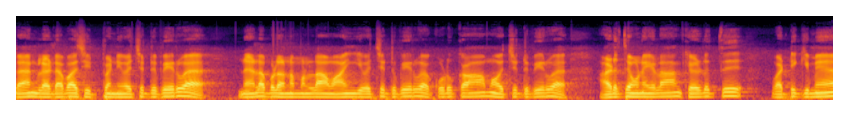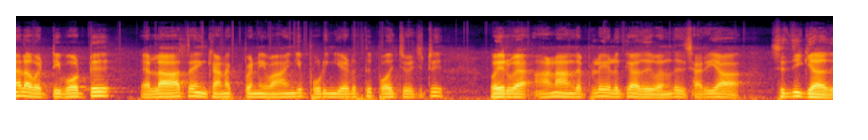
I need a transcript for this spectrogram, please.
பேங்கில் டெபாசிட் பண்ணி வச்சுட்டு போயிடுவ நிலபுலனமெல்லாம் வாங்கி வச்சுட்டு போயிடுவ கொடுக்காம வச்சுட்டு போயிடுவ அடுத்தவனையெல்லாம் கெடுத்து வட்டிக்கு மேலே வட்டி போட்டு எல்லாத்தையும் கனெக்ட் பண்ணி வாங்கி பிடுங்கி எடுத்து புதைச்சி வச்சுட்டு போயிடுவேன். ஆனால் அந்த பிள்ளைகளுக்கு அது வந்து சரியாக சித்திக்காது.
